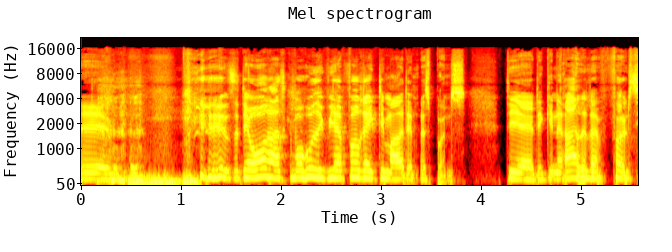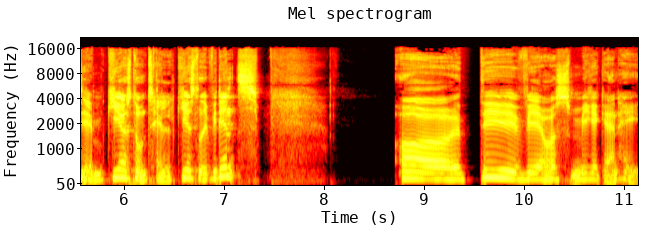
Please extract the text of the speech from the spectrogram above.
Øh, så det overrasker mig overhovedet ikke. Vi har fået rigtig meget af den respons. Det er det generelle, der folk siger, giv os nogle tal, giv os noget evidens. Og det vil jeg også mega gerne have.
